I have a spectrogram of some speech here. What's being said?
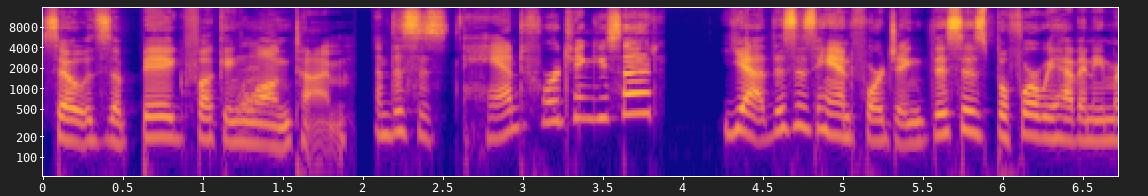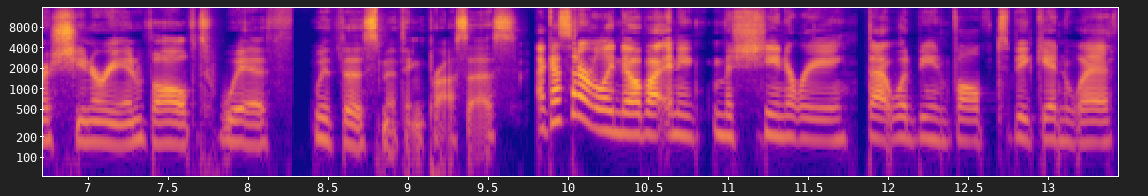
So it's a big fucking long time. And this is hand forging, you said? Yeah, this is hand forging. This is before we have any machinery involved with with the smithing process. I guess I don't really know about any machinery that would be involved to begin with.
